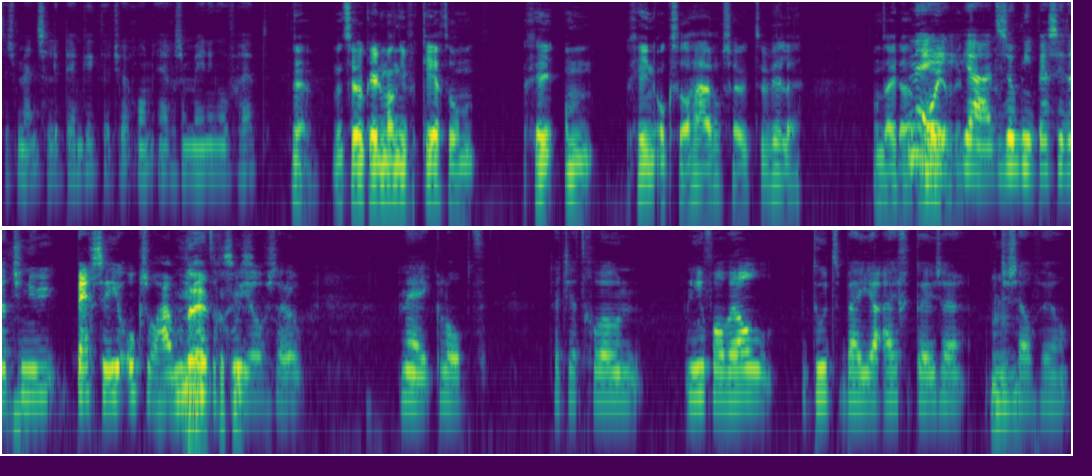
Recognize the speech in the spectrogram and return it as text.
is menselijk, denk ik. Dat je er gewoon ergens een mening over hebt. Ja, het is ook helemaal niet verkeerd om, geen om geen okselhaar of zo te willen. Omdat je dat mooier nee, vindt. ja, het is ook niet per se dat je nu per se je okselhaar moet Nee, laten groeien of zo. Nee, klopt. Dat je het gewoon in ieder geval wel doet bij je eigen keuze, wat je Mhm. zelf wil.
